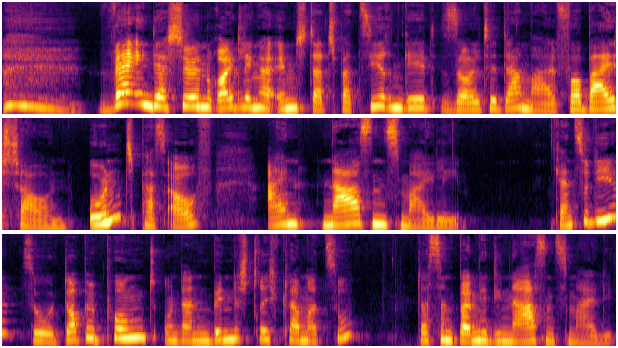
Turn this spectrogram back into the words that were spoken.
Wer in der schönen Reutlinger Innenstadt spazieren geht, sollte da mal vorbeischauen. Und, pass auf, ein Nasensmiley. Kennst du die? So Doppelpunkt und dann Bindestrich, Klammer zu. Das sind bei mir die Nasensmileys.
